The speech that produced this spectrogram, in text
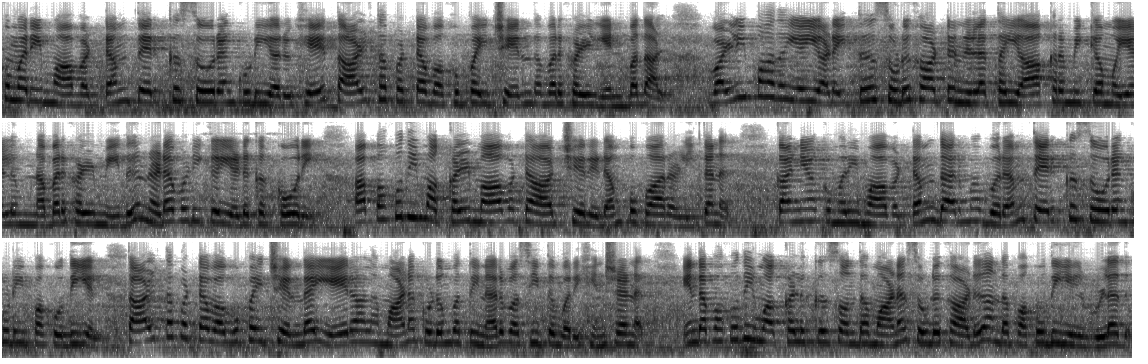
மாவட்டம் தெற்கு சூரங்குடி அருகே தாழ்த்தப்பட்ட வகுப்பைச் சேர்ந்தவர்கள் என்பதால் வழிப்பாதையை அடைத்து சுடுகாட்டு நிலத்தை ஆக்கிரமிக்க முயலும் நபர்கள் மீது நடவடிக்கை எடுக்க கோரி அப்பகுதி மக்கள் மாவட்ட ஆட்சியரிடம் புகார் அளித்தனர். கன்னியாகுமரி மாவட்டம் தர்மபுரம் தெற்கு சூரங்குடி பகுதியில் தாழ்த்தப்பட்ட வகுப்பைச் சேர்ந்த ஏராளமான குடும்பத்தினர் வசித்து வருகின்றனர். இந்த பகுதி மக்களுக்கு சொந்தமான சுடுகாடு அந்த பகுதியில் உள்ளது.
